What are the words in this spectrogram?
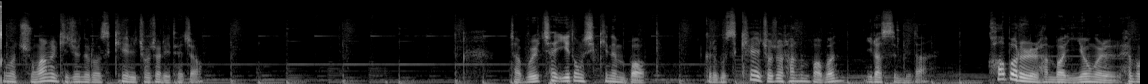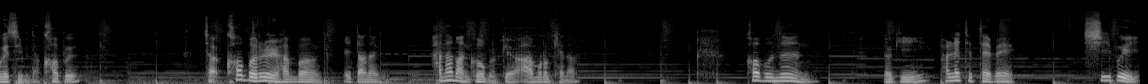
그러면 중앙을 기준으로 스케일이 조절이 되죠. 자 물체 이동시키는 법 그리고 스케일 조절하는 법은 이렇습니다. 커브를 한번 이용을 해보겠습니다. 커브. 자 커브를 한번 일단은 하나만 그어볼게요. 아무렇게나. 커브는 여기 팔레트 탭에 CV,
